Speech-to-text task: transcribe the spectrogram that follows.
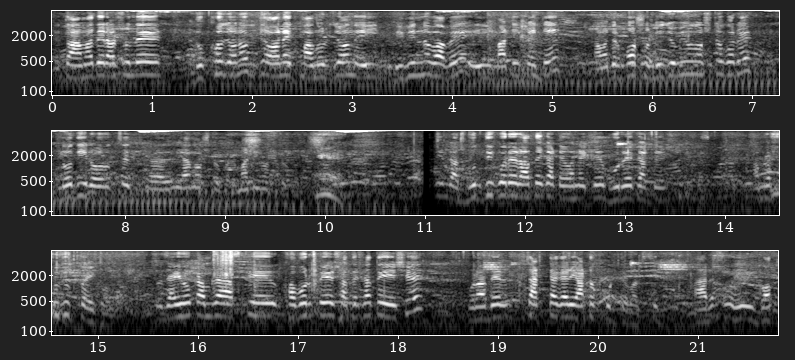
কিন্তু আমাদের আসলে দুঃখজনক যে অনেক মানুষজন এই বিভিন্নভাবে এই মাটি কেটে আমাদের ফসলি জমিও নষ্ট করে নদীর হচ্ছে ইয়া নষ্ট করে, মাটি নষ্ট করে। বুদ্ধি করে রাতে কাটে, অনেকে ভোরে কাটে। আমরা সুযোগ পাই কম তো যাই হোক, আমরা আজকে খবর পেয়ে সাথে সাথে এসে ওনাদের চারটা গাড়ি আটক করতে পারছি। আর ওই গত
